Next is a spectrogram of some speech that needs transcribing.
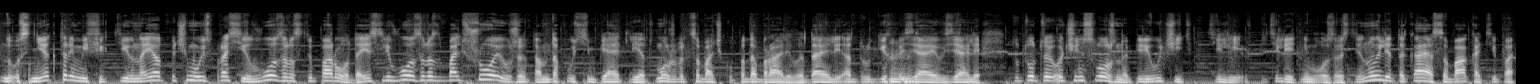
Ну, с некоторыми эффективно. Я вот почему и спросил, возраст и порода. Если возраст большой, уже там, допустим, 5 лет, может быть, собачку подобрали вы, да, или от других mm-hmm. хозяев взяли, то тут очень сложно переучить в, пятили, в пятилетнем возрасте. Ну, или такая собака типа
